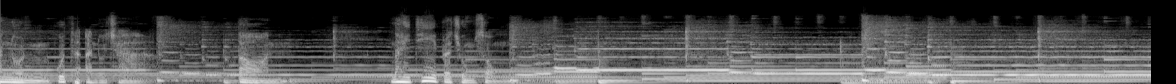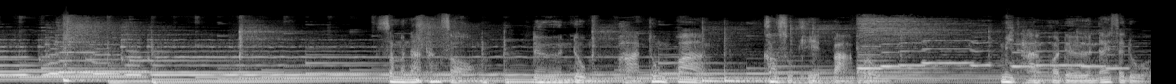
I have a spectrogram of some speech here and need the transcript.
านนท์พุทธอนุชา ตอน ในที่ประชุมสงฆ์สมณะทั้งสอง เดินดุ่มผ่านทุ่งกว้าง เข้าสู่เขตป่าโปร่งมีทางพอเดินได้สะดวก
